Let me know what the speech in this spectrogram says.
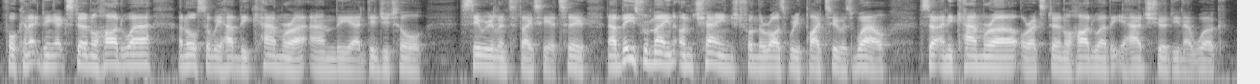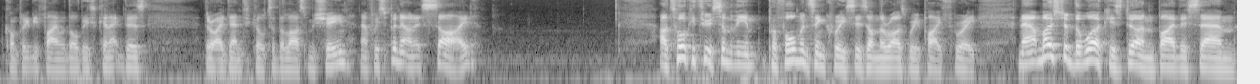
for connecting external hardware, and also we have the camera and the uh, digital serial interface here too. Now these remain unchanged from the Raspberry Pi 2 as well, so any camera or external hardware that you had should, you know, work completely fine with all these connectors. They're identical to the last machine. Now if we spin it on its side, I'll talk you through some of the performance increases on the Raspberry Pi 3. Now, most of the work is done by this um,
